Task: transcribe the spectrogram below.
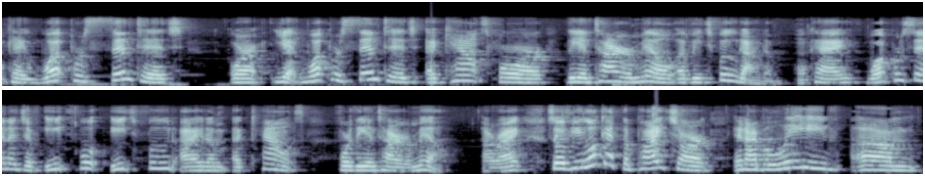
okay? What percentage or yet what percentage accounts for the entire meal of each food item, okay? What percentage of each, food, each food item accounts for the entire meal? All right. So if you look at the pie chart, and I believe um,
